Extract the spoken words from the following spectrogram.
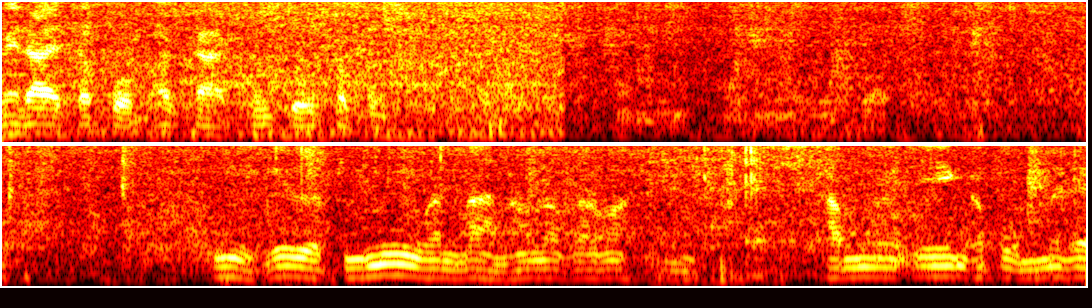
ไม่ได้ครับผมอากาศฝนตกครับผมนี่เรื่องที่มือวันบ้านเขาแล้วกันว่า ทำเองครับผมไม่ได้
